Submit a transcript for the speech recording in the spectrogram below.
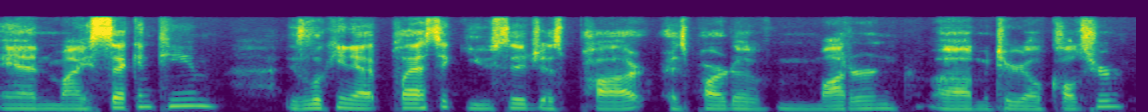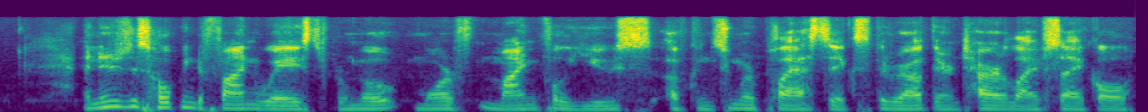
And my second team is looking at plastic usage as part, as part of modern uh, material culture. And it is just hoping to find ways to promote more mindful use of consumer plastics throughout their entire life cycle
